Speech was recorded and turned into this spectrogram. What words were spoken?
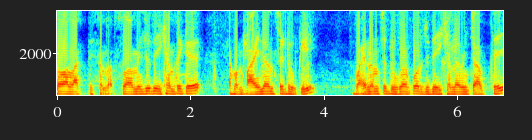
দেওয়া লাগতেছে না। সো আমি যদি এখান থেকে এখন বাইন্যান্সে ঢুকি বাইন্যান্সে ঢোকার পর যদি এখানে আমি চাপ দিই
